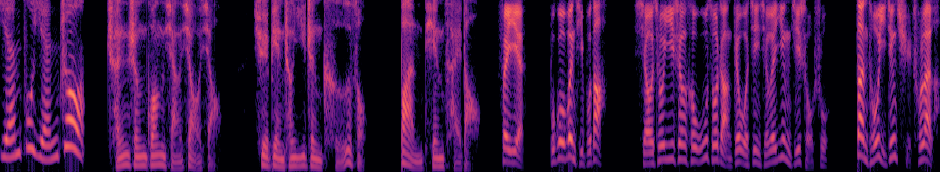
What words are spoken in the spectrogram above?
严不严重？”陈生光想笑笑，却变成一阵咳嗽，半天才到：“肺叶，不过问题不大。小邱医生和吴所长给我进行了应急手术，弹头已经取出来了。”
